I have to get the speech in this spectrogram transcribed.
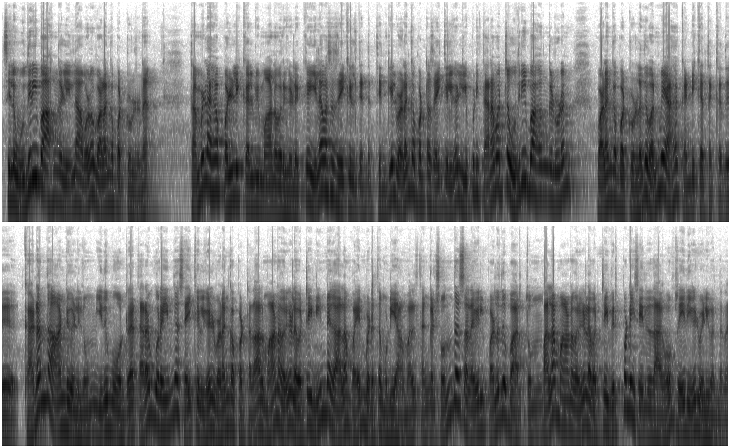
சில உதிரி பாகங்கள் இல்லாமலும் வழங்கப்பட்டுள்ளன. தமிழக பள்ளி கல்வி மாணவர்களுக்கு இலவச சைக்கிள் திட்டத்தின் கீழ் வழங்கப்பட்ட சைக்கிள்கள் இப்படி தரமற்ற உதிரி பாகங்களுடன் வழங்கப்பட்டுள்ளது வன்மையாக கண்டிக்கத்தக்கது. கடந்த ஆண்டுகளிலும் இதுபோன்ற தரம் குறைந்த சைக்கிள்கள் வழங்கப்பட்டதால் மாணவர்கள் அவற்றை நீண்ட காலம் பயன்படுத்த முடியாமல் தங்கள் சொந்த செலவில் பழுது பார்த்தும் பல மாணவர்கள் அவற்றை விற்பனை செய்ததாகவும் செய்திகள் வெளிவந்தன.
